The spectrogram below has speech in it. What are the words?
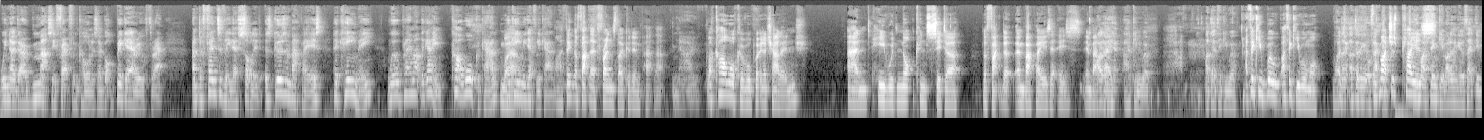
We know they're a massive threat from corners. They've got big aerial threat, and defensively they're solid. As good as Mbappe is, Hakimi will play him out the game. Kyle Walker can. Well- Hakimi definitely can. I think the fact they're friends though could impact that. No. Like Kyle Walker will put in a challenge, and he would not consider the fact that Mbappe is is I Mbappe. don't think Hakimi will. I don't think he will. I think he will. I think he will more. Well, I, don't, I don't think it'll affect him. As much him. as players, He might think it, but I don't think it'll affect him.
